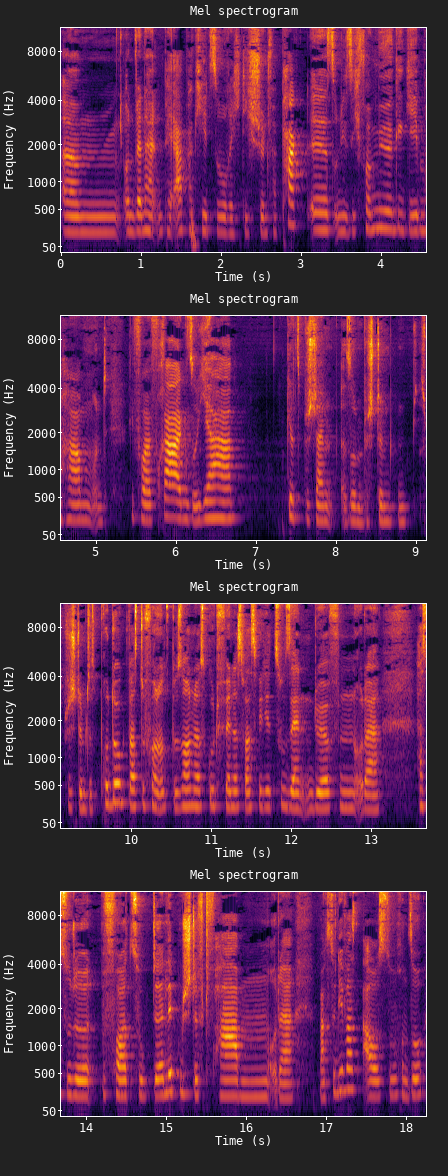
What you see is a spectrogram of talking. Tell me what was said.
Ähm, und wenn halt ein PR-Paket so richtig schön verpackt ist und die sich voll Mühe gegeben haben und die vorher fragen, so, ja, gibt es bestimmt, also ein bestimmtes Produkt, was du von uns besonders gut findest, was wir dir zusenden dürfen? Oder hast du bevorzugte Lippenstiftfarben oder magst du dir was aussuchen? So,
